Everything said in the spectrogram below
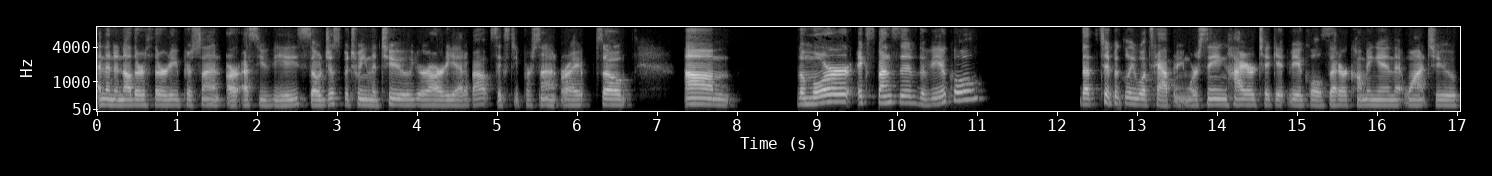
and then another 30% are SUVs. So just between the two, you're already at about 60%, right? So um, the more expensive the vehicle, that's typically what's happening. We're seeing higher ticket vehicles that are coming in that want to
